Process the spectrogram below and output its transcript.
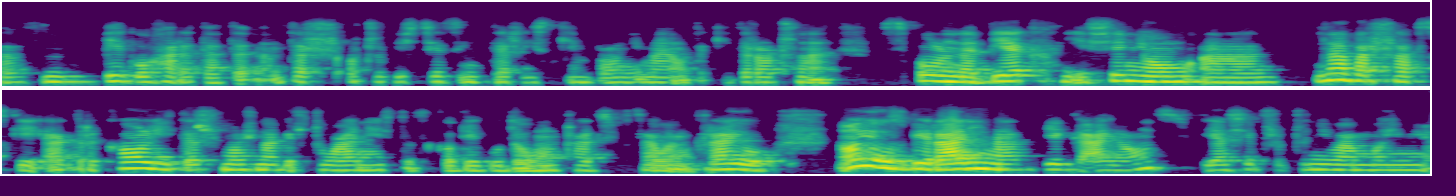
w biegu charytatywnym, też oczywiście z Interriskiem, bo oni mają taki doroczny wspólny bieg jesienią na warszawskiej Agrykoli, też można wirtualnie się do tego biegu dołączać w całym kraju. No i uzbierali na biegając, ja się przyczyniłam moimi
